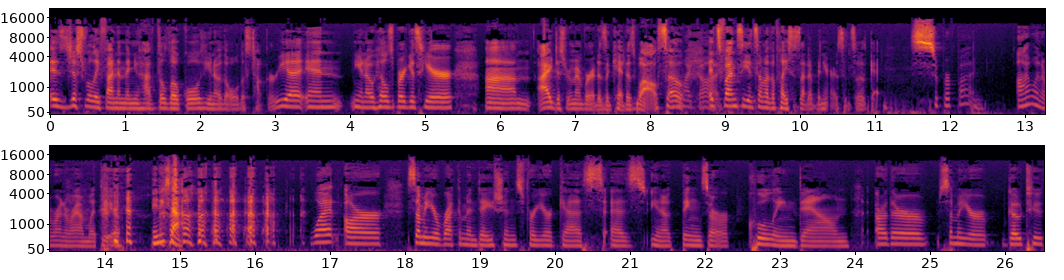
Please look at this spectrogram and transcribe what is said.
is just really fun. And then you have the locals, you know, the oldest taqueria in, you know, Healdsburg is here. Um, I just remember it as a kid as well. So Oh it's fun seeing some of the places that I've been here since I was a kid. Super fun. I want to run around with you. Anytime. what are some of your recommendations for your guests as, you know, things are cooling down? Are there some of your go-to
